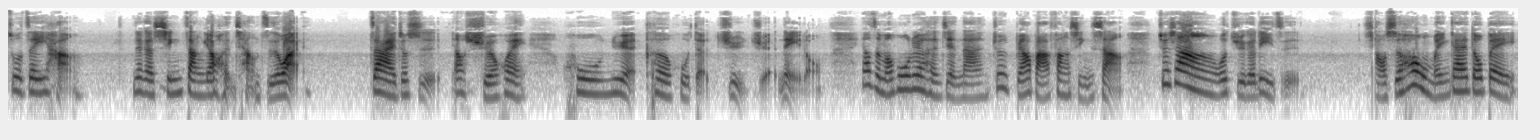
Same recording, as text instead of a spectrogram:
做这一行，那个心脏要很强之外。再就是要学会忽略客户的拒绝内容。要怎么忽略？很简单，就是不要把它放心上。就像我举个例子，小时候我们应该都被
